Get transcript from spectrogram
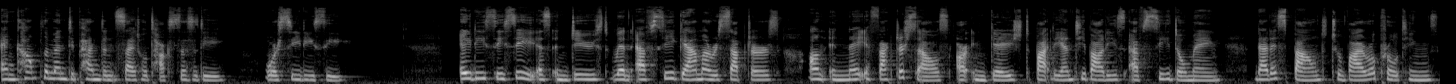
and complement dependent cytotoxicity, or CDC. ADCC is induced when Fc gamma receptors on innate effector cells are engaged by the antibody's Fc domain that is bound to viral proteins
